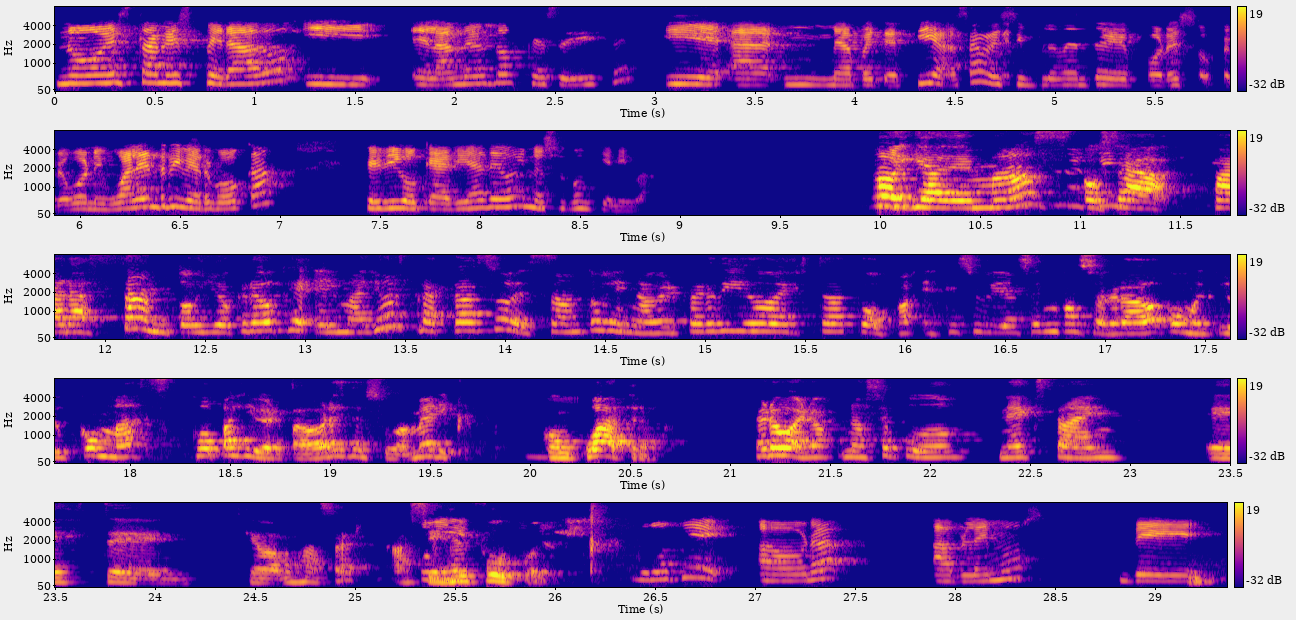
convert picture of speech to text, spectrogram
no es tan esperado y el underdog que se dice, y eh, me apetecía, ¿sabes? Simplemente por eso. Pero bueno, igual en River Boca, te digo que a día de hoy no sé con quién iba. No, y además, o sea, para Santos, yo creo que el mayor fracaso de Santos en haber perdido esta copa es que se hubiesen consagrado como el club con más copas libertadores de Sudamérica, con cuatro. Pero bueno, no se pudo. Next time, este, ¿qué vamos a hacer? Así es el fútbol. Creo que ahora hablemos de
